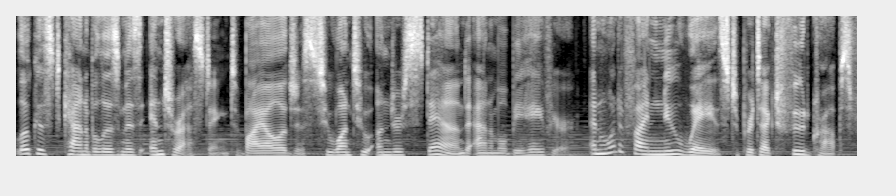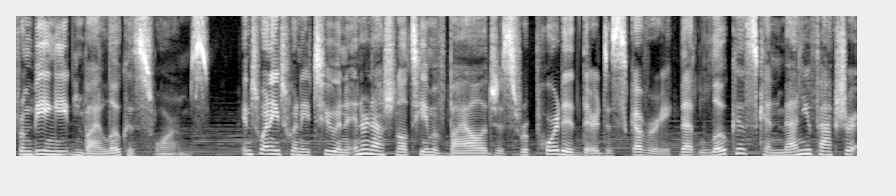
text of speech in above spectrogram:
Locust cannibalism is interesting to biologists who want to understand animal behavior and want to find new ways to protect food crops from being eaten by locust swarms. In 2022, an international team of biologists reported their discovery that locusts can manufacture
